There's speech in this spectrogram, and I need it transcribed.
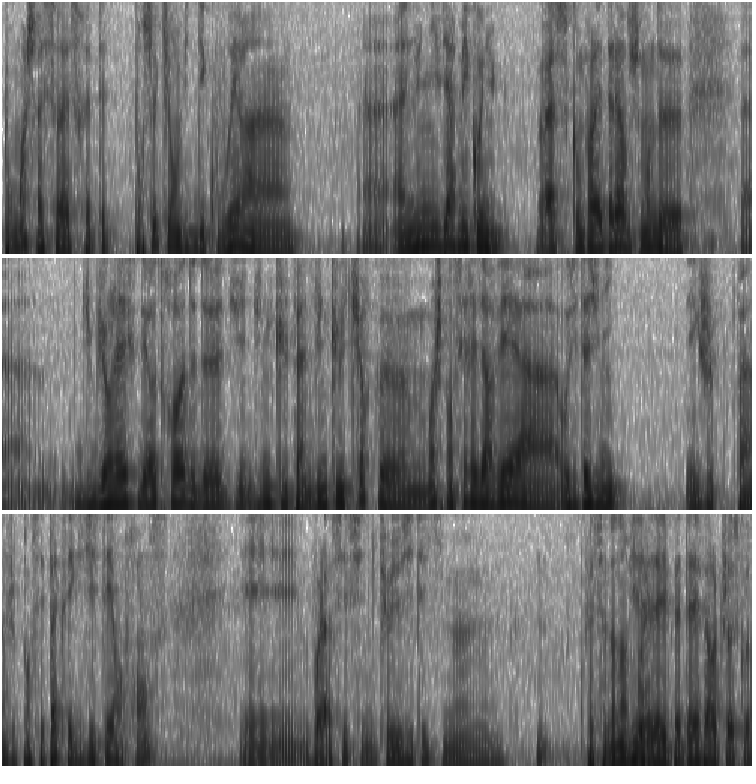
pour moi, ça serait, peut-être pour ceux qui ont envie de découvrir un, un, un univers méconnu. Voilà, ce qu'on parlait tout à l'heure, justement, de, euh, du burlesque, des hot rods, de- du- d'une d'une culture que moi je pensais réservée aux États-Unis et que je, je pensais pas que ça existait en France. Et voilà, c'est une curiosité qui me, enfin, ça me donne envie Ouais. d'aller d'aller faire autre chose, quoi.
